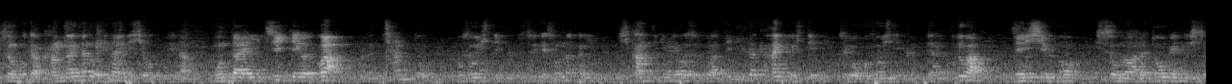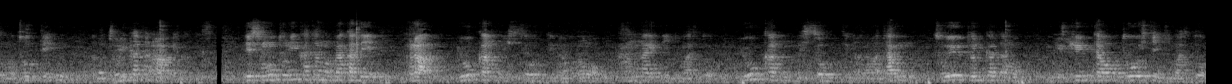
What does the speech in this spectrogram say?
そのことは考えざるを得ないでしょうっていうような問題についてはちゃんと保存していくそれでその中に主観的な要素とはできるだけ排除してそれを保存していくっていうようなことが禅宗の思想のあれ道元の思想の取っているあの取り方なわけなんです。でその取り方の中でから良寛の思想っていうようなものを考えていきますと良寛の思想っていうのは多分そういう取り方のフィルターを通していきますと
